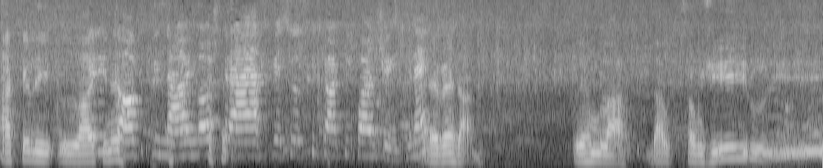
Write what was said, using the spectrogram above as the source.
aquele like, Aquele né? toque final e mostrar as pessoas que estão aqui com a gente, né? É verdade. Vamos lá, dá só um giro e...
